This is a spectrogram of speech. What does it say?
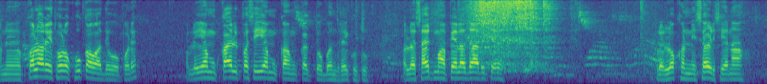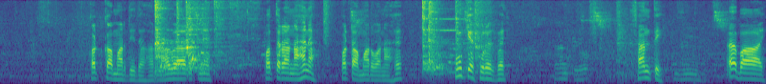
અને કલરે થોડો ફૂંકાવા દેવો પડે. એટલે એમ કાલ પછી એમ કામ કંઈક તો બંધ રાખ્યું હતું. એટલે સાઈડમાં પહેલાં જ આ રીતે આપણે લોખંડની સાઈડ છે એના કટકા મારી દીધા. અને હવે આ રીતને પતરાના હે ને પટ્ટા મારવાના છે શું કે સુરેશભાઈ? શાંતિ એ ભાઈ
